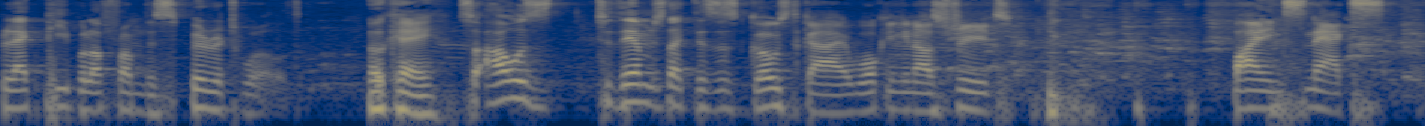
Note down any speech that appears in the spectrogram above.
Black people are from the spirit world. Okay. So I was to them just like there's this ghost guy walking in our street, buying snacks.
